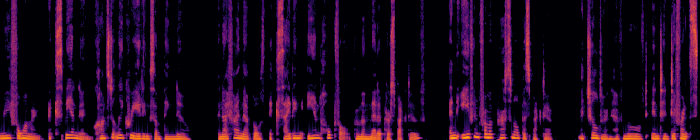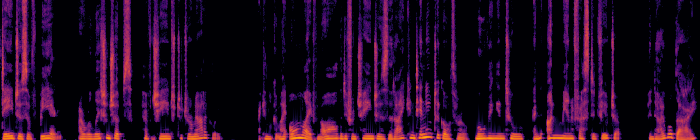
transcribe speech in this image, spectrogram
reforming, expanding, constantly creating something new. And I find that both exciting and hopeful from a meta perspective, and even from a personal perspective. My children have moved into different stages of being. Our relationships have changed dramatically. I can look at my own life and all the different changes that I continue to go through, moving into an unmanifested future and I will die,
